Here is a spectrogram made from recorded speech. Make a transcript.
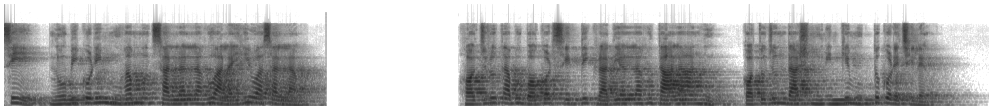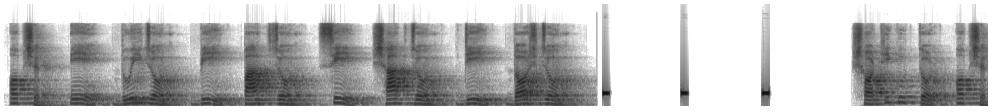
সি নবী করিম মুহাম্মদ সাল্লাল্লাহু আলাইহি ওয়াসাল্লাম। হজরত আবু বকর সিদ্দিক রাদিয়াল্লাহু তালা আনহু কতজন দাস মুমিনকে মুক্ত করেছিলেন? অপশন এ দুই জন বি পাঁচ জন সি সাত জন ডি দশ জন সঠিক উত্তর, অপশন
